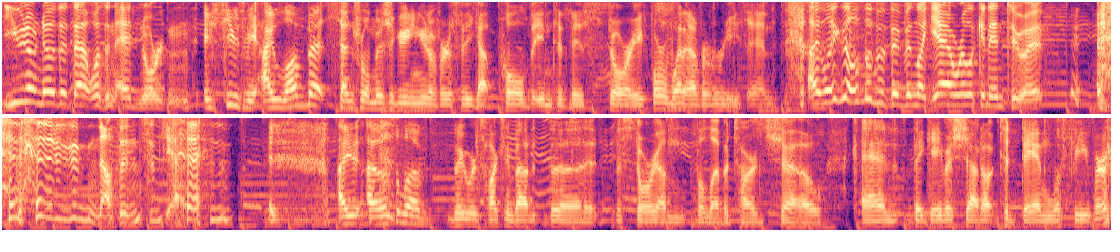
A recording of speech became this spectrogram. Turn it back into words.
You don't know that that wasn't Ed Norton. Excuse me, I love that Central Michigan University got pulled into this story for whatever reason. I like also that they've been like, yeah, we're looking into it, and then did nothing since then. I, I also love they were talking about the the story on the Le Batard show, and they gave a shout out to Dan Lefevre.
